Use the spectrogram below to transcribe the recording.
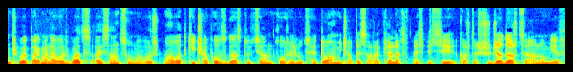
Ինչու է պայմանավորված այս անցումը, որ հավատքի չափով զգաստության խորհելուց հետո անմիջապես առաքյալը այսպիսի կարծես շրջադարձ է անում եւ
